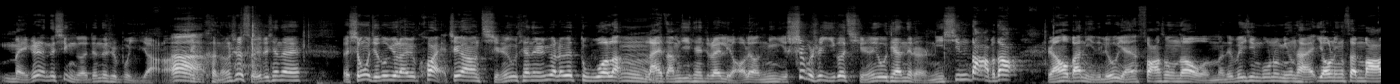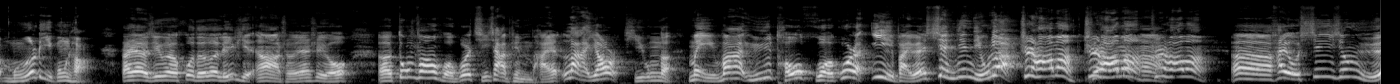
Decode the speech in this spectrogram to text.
每个人的性格真的是不一样啊。啊这个可能是随着现在呃生活节奏越来越快，这样杞人忧天的人越来越多了。嗯来，咱们今天就来聊聊，你是不是一个杞人忧天的人？你心大不大？然后把你的留言发送到我们的微信公众平台幺零三八魔力工厂。大家有机会获得的礼品啊，首先是由呃东方火锅旗下品牌辣腰提供的美蛙鱼头火锅的一百元现金抵用券，吃蛤蟆，吃蛤蟆，吃蛤蟆。呃，还有新星宇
